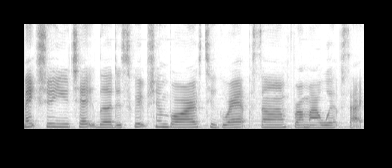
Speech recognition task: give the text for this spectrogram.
Make sure you check the description bars to grab some from my website.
